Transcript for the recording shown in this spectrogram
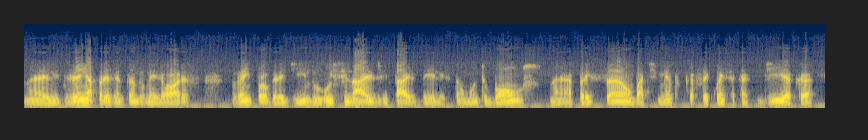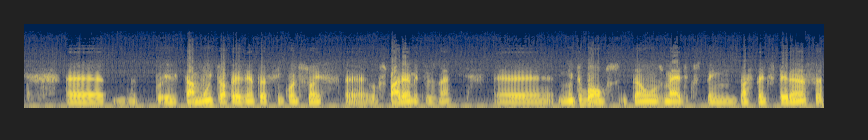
né? Ele vem apresentando melhoras, vem progredindo, os sinais vitais dele estão muito bons, né? A pressão, batimento, a frequência cardíaca, é, ele está muito, apresenta assim condições, é, os parâmetros, né? É, muito bons. Então os médicos têm bastante esperança,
